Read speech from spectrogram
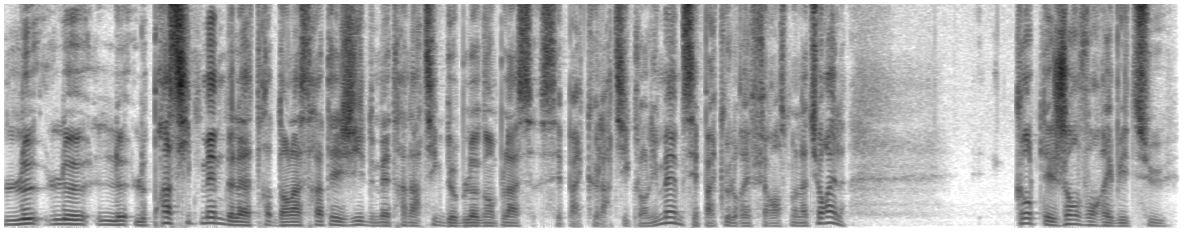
le, principe même dans la stratégie de mettre un article de blog en place, c'est pas que l'article en lui-même, c'est pas que le référencement naturel. Quand les gens vont arriver dessus,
